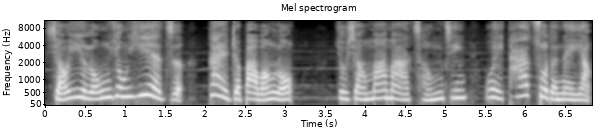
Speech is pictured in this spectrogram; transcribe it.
小翼龙用叶子盖着霸王龙，就像妈妈曾经为它做的那样，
